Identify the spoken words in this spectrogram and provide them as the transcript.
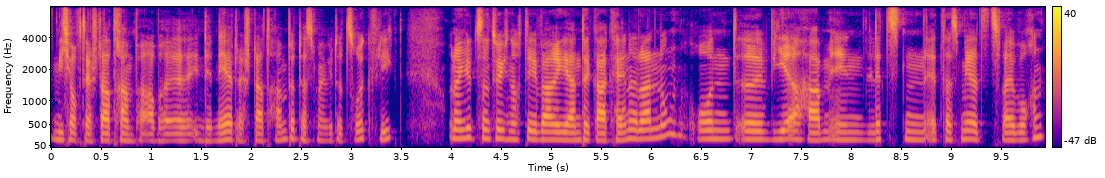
nicht auf der Startrampe, aber äh, in der Nähe der Startrampe, dass man wieder zurückfliegt. Und dann gibt es natürlich noch die Variante gar keine Landung. Und äh, wir haben in den letzten etwas mehr als zwei Wochen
